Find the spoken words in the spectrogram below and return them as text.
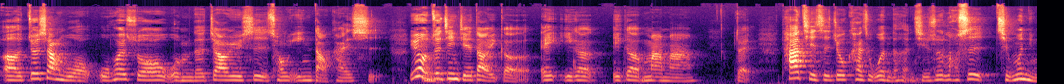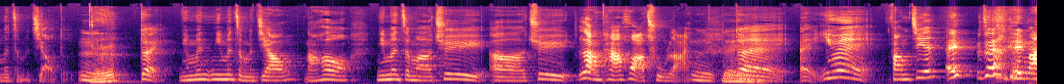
呃，就像我我会说，我们的教育是从引导开始，因为我最近接到一个哎、嗯、一个一个妈妈。对，他其实就开始问的很清楚，说老师，请问你们怎么教的？嗯，对，你们你们怎么教？然后你们怎么去呃去让他画出来？嗯，对，哎、欸，因为房间哎，这样可以吗？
